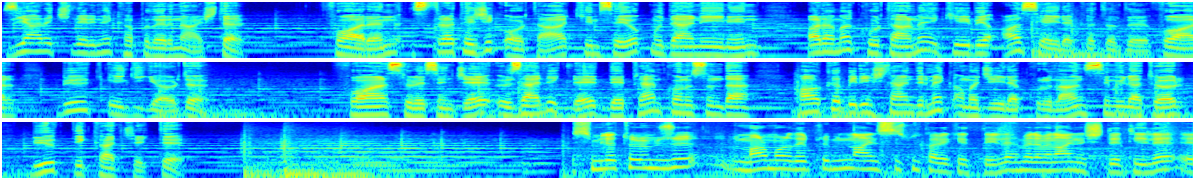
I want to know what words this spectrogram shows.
ziyaretçilerine kapılarını açtı. Fuarın stratejik ortağı Kimse Yok mu Derneği'nin arama kurtarma ekibi Asya ile katıldığı fuar büyük ilgi gördü. Fuar süresince özellikle deprem konusunda halkı bilinçlendirmek amacıyla kurulan simülatör büyük dikkat çekti. Simülatörümüzü Marmara depreminin aynı sismik hareketleriyle hemen hemen aynı şiddetiyle e,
